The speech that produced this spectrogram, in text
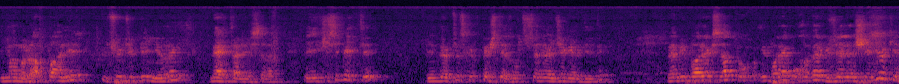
İmam-ı Rabbani, üçüncü bin yılın Mehdi Aleyhisselam. E, ikisi bitti. 1445'te, 30 sene önce geldiydi. Ve mübarek zat, mübarek o kadar güzelleşiyor ki,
